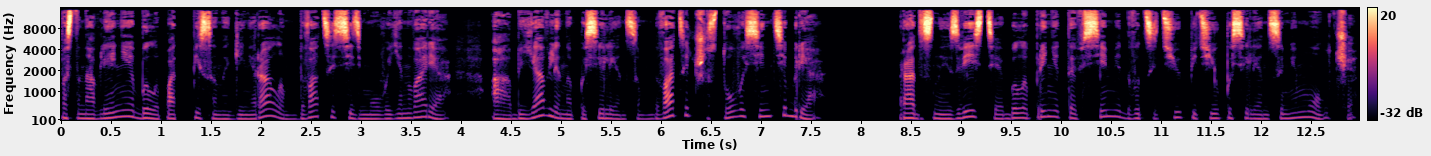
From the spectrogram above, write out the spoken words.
Постановление было подписано генералом 27 января, а объявлено поселенцам 26 сентября. Радостное известие было принято всеми 25 поселенцами молча.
